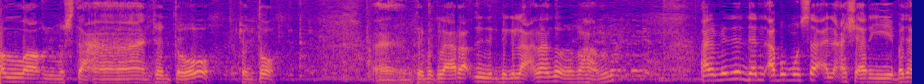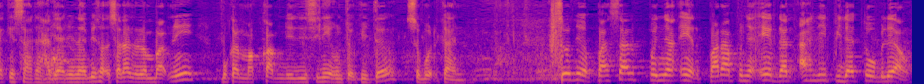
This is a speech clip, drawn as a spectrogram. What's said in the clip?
Allahul musta'an. Contoh, contoh. Ha, saya bergelar Arab tu dia gelak lah tu, faham? Al-Madin dan Abu Musa Al-Ash'ari Banyak kisah dan hadis Nabi SAW dalam bab ni Bukan makam dia di sini untuk kita sebutkan Seterusnya pasal penyair Para penyair dan ahli pidato beliau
